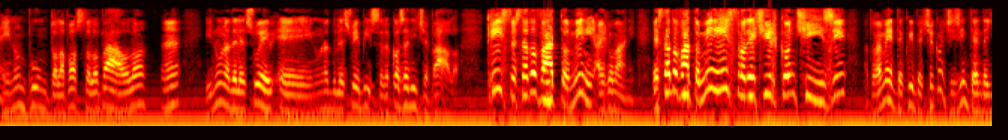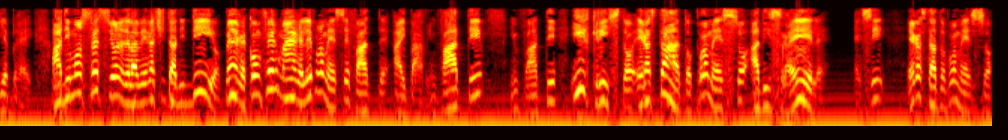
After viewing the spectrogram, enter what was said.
in un punto l'Apostolo Paolo, eh, in, una sue, eh, in, una delle sue epistole, cosa dice Paolo? Cristo è stato fatto, ai Romani, è stato fatto ministro dei circoncisi, naturalmente qui per circoncisi intende gli ebrei, a dimostrazione della veracità di Dio, per confermare le promesse fatte ai padri. Infatti, infatti il Cristo era stato promesso ad Israele, eh sì, era stato promesso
